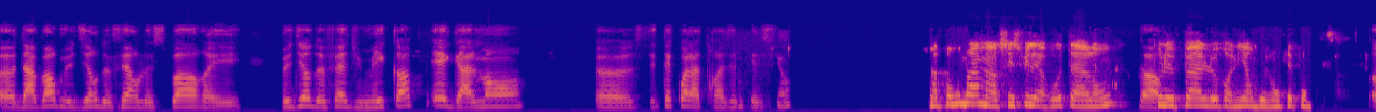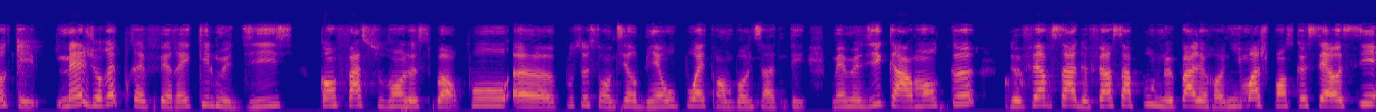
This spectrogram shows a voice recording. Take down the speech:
euh, d'abord me dire de faire le sport et me dire de faire du make-up également euh, c'était quoi la troisième question? Apprendre à marcher sur les routes talons pour ne pas le renier devant ses portes. OK, mais j'aurais préféré qu'ils me disent qu'on fasse souvent le sport pour, euh, pour se sentir bien ou pour être en bonne santé. Mais me dit carrément que de faire ça, de faire ça pour ne pas le renier, moi, je pense que c'est aussi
